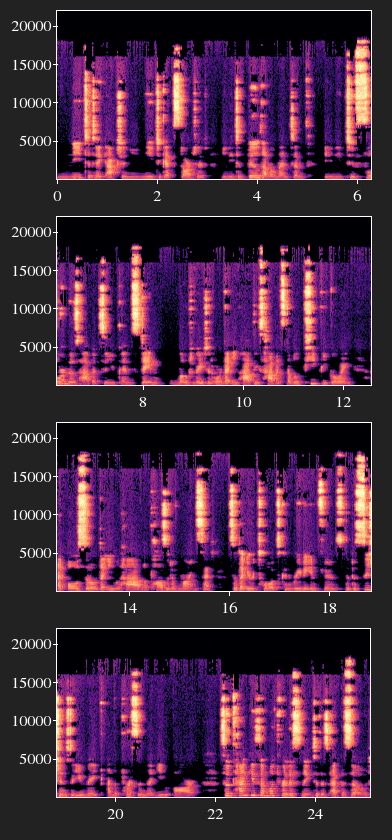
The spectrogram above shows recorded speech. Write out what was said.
You need to take action. You need to get started. You need to build that momentum. You need to form those habits so you can stay motivated or that you have these habits that will keep you going and also that you will have a positive mindset so that your thoughts can really influence the decisions that you make and the person that you are. So thank you so much for listening to this episode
